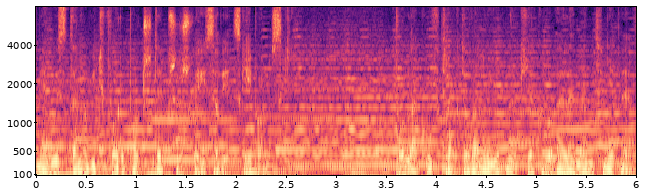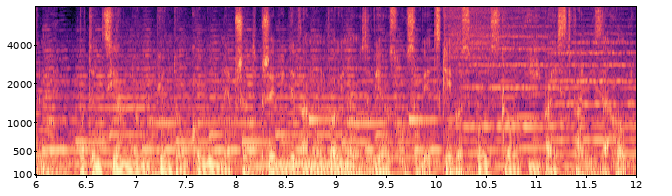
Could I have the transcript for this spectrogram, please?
miały stanowić forpocztę przyszłej sowieckiej Polski. Polaków traktowano jednak jako element niepewny, potencjalną piątą kolumnę przed przewidywaną wojną Związku Sowieckiego z Polską i państwami Zachodu.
